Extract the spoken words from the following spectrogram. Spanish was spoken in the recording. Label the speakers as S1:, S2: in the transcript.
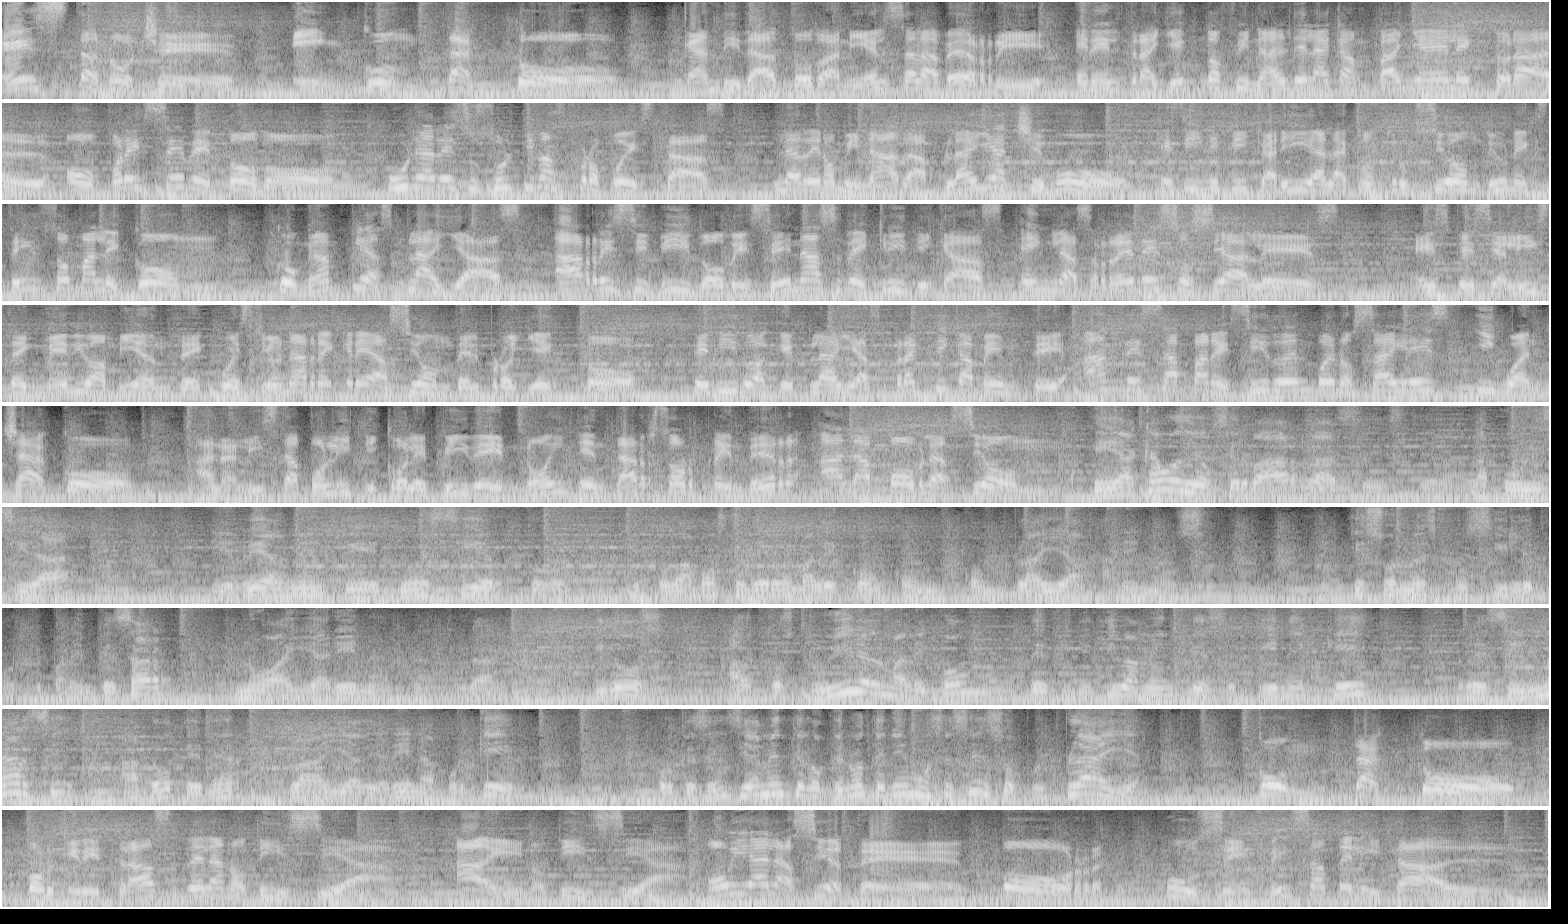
S1: Esta noche, en contacto, candidato Daniel Salaberry, en el trayecto final de la campaña electoral, ofrece de todo. Una de sus últimas propuestas, la denominada Playa Chimú, que significaría la construcción de un extenso malecón con amplias playas, ha recibido decenas de críticas en las redes sociales especialista en medio ambiente, cuestiona recreación del proyecto debido a que playas prácticamente han desaparecido en Buenos Aires y Huanchaco. Analista político le pide no intentar sorprender a la población.
S2: Eh, acabo de observar este, la publicidad y realmente no es cierto que podamos tener un malecón con, con playa arenosa. Eso no es posible porque para empezar no hay arena natural. Y dos, al construir el malecón definitivamente se tiene que resignarse a no tener playa de arena. ¿Por qué? Porque sencillamente lo que no tenemos es eso, pues playa.
S1: Contacto, porque detrás de la noticia hay noticia. Hoy a las 7 por UCP Satelital.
